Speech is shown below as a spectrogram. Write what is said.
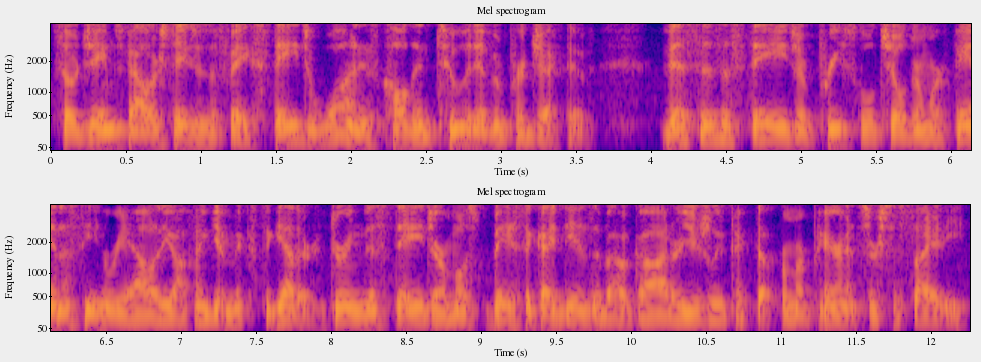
So, James Fowler stages of faith. Stage one is called intuitive and projective. This is a stage of preschool children where fantasy and reality often get mixed together. During this stage, our most basic ideas about God are usually picked up from our parents or society.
